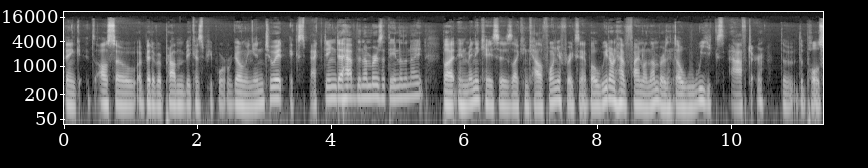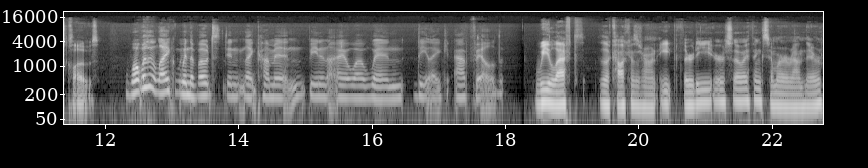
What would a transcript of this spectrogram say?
think it's also a bit of a problem because people were going into it expecting to have the numbers at the end of the night. But in many cases, like in California, for example, we don't have final numbers until weeks after the, the polls close. What was it like when the votes didn't like come in being in Iowa when the like app failed? We left the caucus around 8:30 or so, I think, somewhere around there.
